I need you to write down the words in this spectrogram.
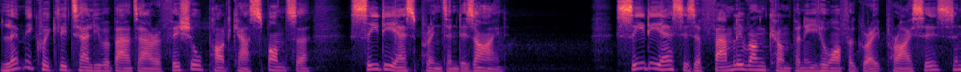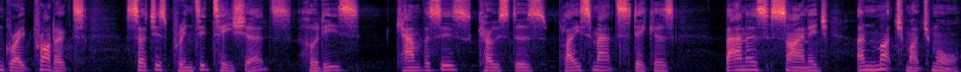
Let me quickly tell you about our official podcast sponsor, CDS Print and Design. CDS is a family run company who offer great prices and great products such as printed t shirts, hoodies, canvases, coasters, placemats, stickers banners, signage, and much, much more.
